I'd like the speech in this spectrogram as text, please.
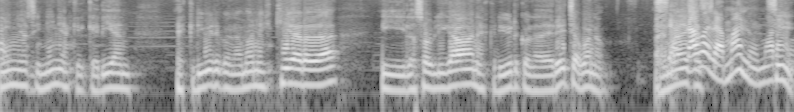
niños y niñas que querían escribir con la mano izquierda y los obligaban a escribir con la derecha. Bueno, se ataba la mano, Marcos. Sí,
